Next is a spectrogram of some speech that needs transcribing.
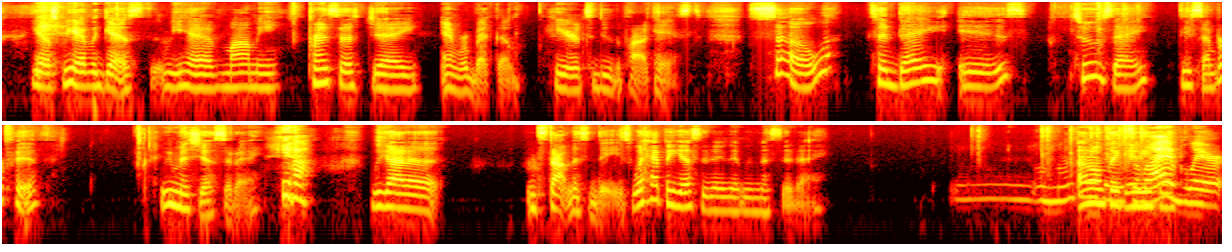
yes, we have a guest. We have Mommy, Princess J, and Rebecca here to do the podcast. So today is Tuesday, December 5th. We missed yesterday. Yeah. We gotta stop missing days. What happened yesterday that we missed today? Mm, I don't think anything- library.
